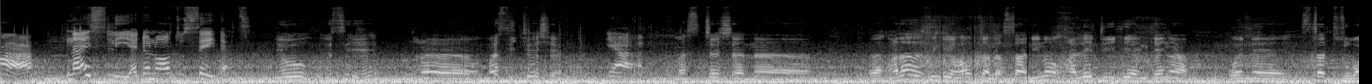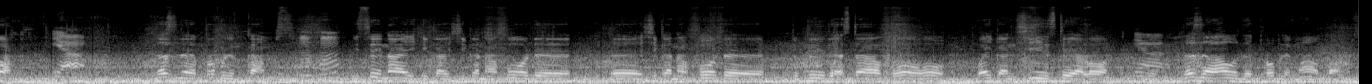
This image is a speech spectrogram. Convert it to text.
her nicely. I don't know how to say that. You you see, uh, my situation, Yeah. my situation. Uh, uh, another thing you have to understand, you know, a lady here in Kenya when uh, start to work, Yeah. that's the problem comes. Mm-hmm. He say now he can, she can afford uh, uh, she can afford uh, to pay their staff. Oh, oh, why can she stay alone? Yeah. That's how the problem now comes.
